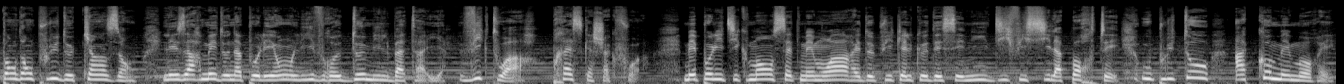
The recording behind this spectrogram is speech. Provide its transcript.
Pendant plus de 15 ans, les armées de Napoléon livrent 2000 batailles. Victoire, presque à chaque fois. Mais politiquement, cette mémoire est depuis quelques décennies difficile à porter, ou plutôt à commémorer.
